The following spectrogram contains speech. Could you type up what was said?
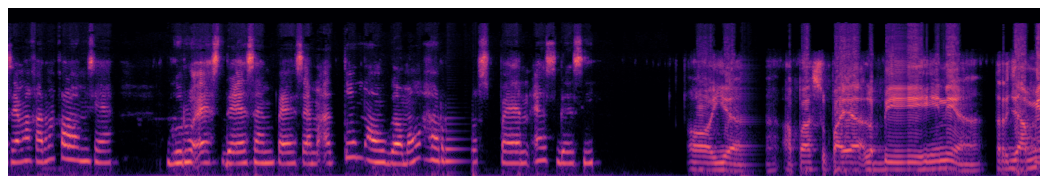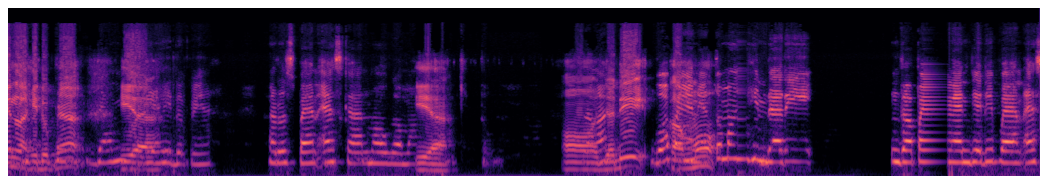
SMA karena kalau misalnya guru SD SMP SMA tuh mau gak mau harus PNS gak sih Oh iya, apa supaya lebih ini ya, terjamin lah hidupnya. Terjamin iya. ya hidupnya harus PNS kan mau gak mau Iya. gitu Oh, Sedangkan jadi pengennya kamu tuh menghindari nggak pengen jadi PNS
